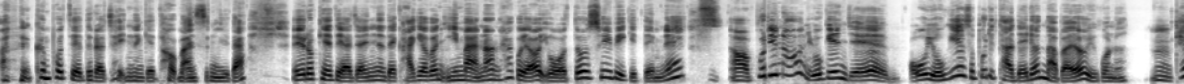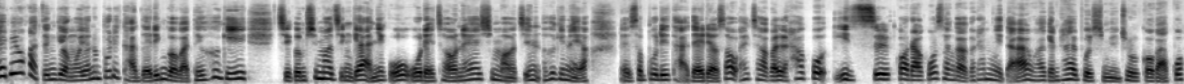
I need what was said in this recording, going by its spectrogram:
큰 포트에 들어져 있는 게 더 많습니다. 이렇게 되어져 있는데 가격은 2만 원 하고요. 이것도 수입이기 때문에 어, 뿌리는 요게 이제 어, 여기에서 뿌리 다 내렸나 봐요. 이거는. 음, 캐비어 같은 경우에는 뿌리 다 내린 것 같아요. 흙이 지금 심어진 게 아니고 오래 전에 심어진 흙이네요. 그래서 뿌리 다 내려서 활착을 하고 있을 거라고 생각을 합니다. 확인해 보시면 좋을 것 같고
